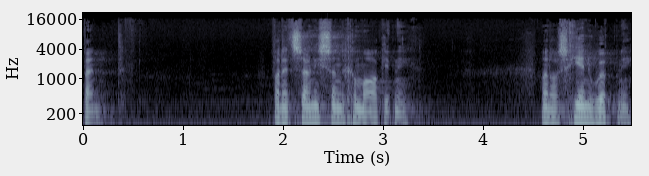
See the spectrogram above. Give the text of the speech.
Punt. Want dit sou nie sin gemaak het nie. Want daar's geen hoop nie.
